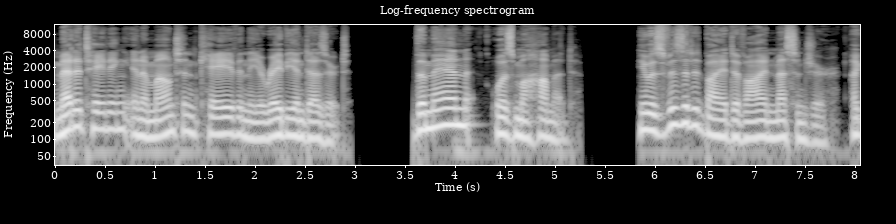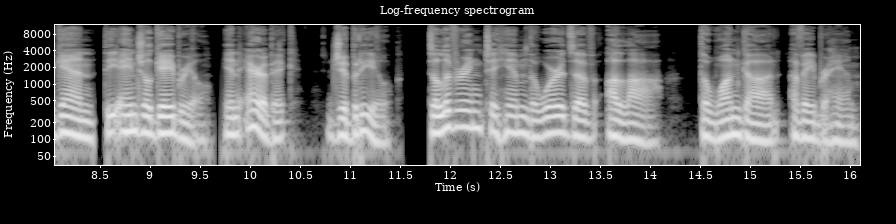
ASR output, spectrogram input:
meditating in a mountain cave in the Arabian desert. The man was Muhammad. He was visited by a divine messenger, again the angel Gabriel, in Arabic, Jibril, delivering to him the words of Allah, the one God of Abraham.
